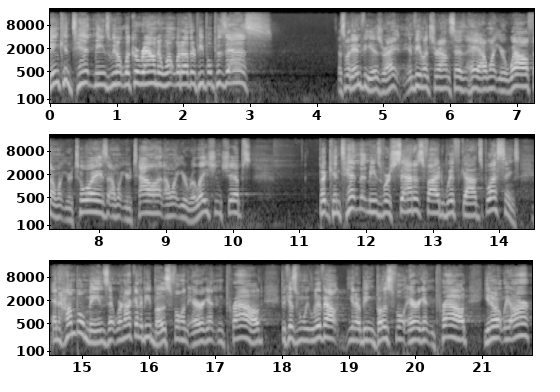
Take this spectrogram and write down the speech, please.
Being content means we don't look around and want what other people possess. That's what envy is, right? Envy looks around and says, Hey, I want your wealth, I want your toys, I want your talent, I want your relationships. But contentment means we're satisfied with God's blessings. And humble means that we're not going to be boastful and arrogant and proud because when we live out, you know, being boastful, arrogant, and proud, you know what we are?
